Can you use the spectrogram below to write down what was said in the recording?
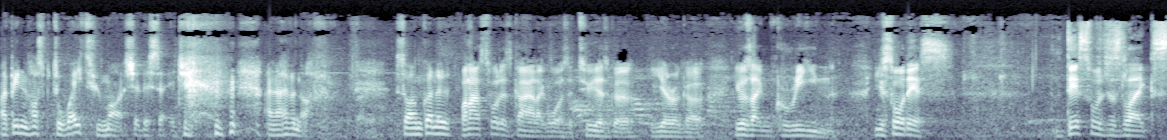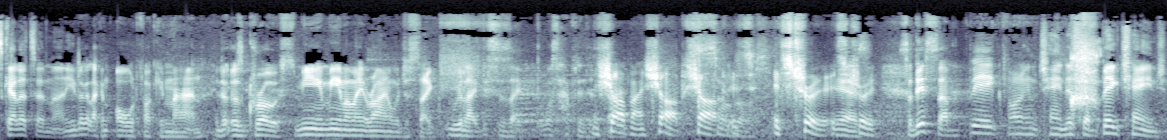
I've been in hospital way too much at this age, and I have enough. So I'm gonna. When I saw this guy, like, what was it, two years ago, a year ago, he was like green. You saw this. This was just like skeleton, man. He looked like an old fucking man. He looked, it was gross. Me, me and my mate Ryan were just like, we were like, this is like, what's happening to this Shut up, guy? man. sharp, sharp. So. It's, gross. it's true. It's Yes. true. So this is a big fucking change. This is a big change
